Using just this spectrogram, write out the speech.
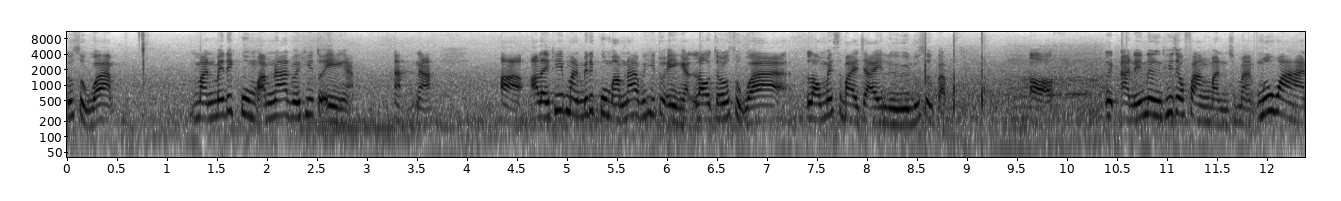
รู้สึกว่ามันไม่ได้กุมอำนาจไว้ที่ตัวเองอะอะนะ อ่าอะไรที่มันไม่ได้กุมอำนาจไว้ที่ตัวเองอะเราจะรู้สึกว่าเราไม่สบายใจหรือรู้สึกแบบอ,อึดอัดนิดนึงที่จะฟังมันใช่ไหมเมื่อวาน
